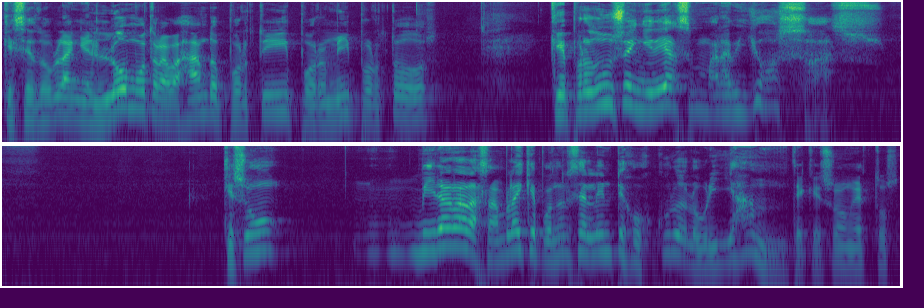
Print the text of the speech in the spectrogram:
que se doblan el lomo trabajando por ti, por mí, por todos, que producen ideas maravillosas, que son mirar a la asamblea hay que ponerse lentes oscuros de lo brillante que son estos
